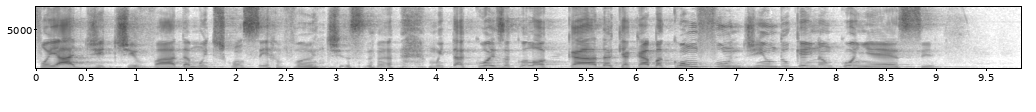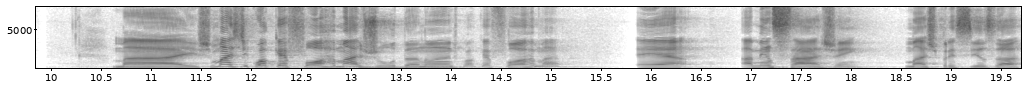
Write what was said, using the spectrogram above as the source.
foi aditivada, muitos conservantes, muita coisa colocada que acaba confundindo quem não conhece. Mas, mas de qualquer forma ajuda, não é? De qualquer forma é a mensagem, mas precisa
